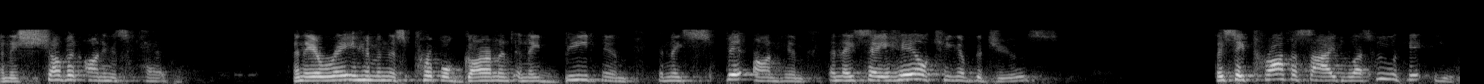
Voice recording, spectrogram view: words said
And they shove it on his head. And they array him in this purple garment, and they beat him, and they spit on him, and they say, Hail, King of the Jews. They say, Prophesy to us, who hit you?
